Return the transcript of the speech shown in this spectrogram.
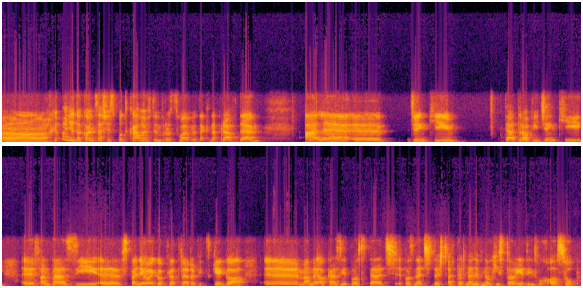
e, chyba nie do końca się spotkały w tym Wrocławiu tak naprawdę, ale dzięki teatrowi, dzięki e, fantazji e, wspaniałego Piotra Rowickiego e, mamy okazję postać, poznać dość alternatywną historię tych dwóch osób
